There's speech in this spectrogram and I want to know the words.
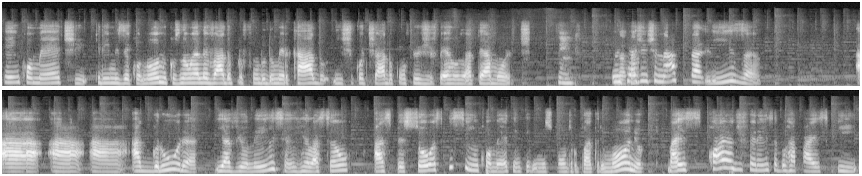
Quem comete crimes econômicos não é levado para o fundo do mercado e chicoteado com fios de ferro até a morte. Sim. Porque a gente naturaliza a, a, a, a grura e a violência em relação às pessoas que sim cometem crimes contra o patrimônio, mas qual é a diferença do rapaz que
